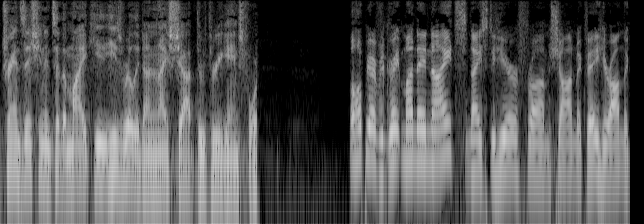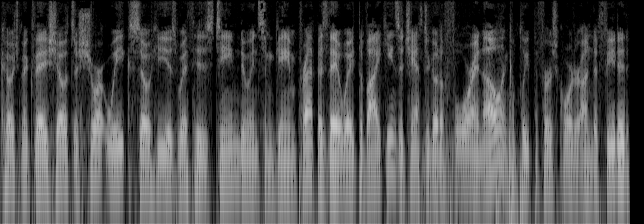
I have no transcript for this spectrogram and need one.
transition into the Mike. He, he's really done a nice job through three games for well, hope you're having a great Monday night. Nice to hear from Sean McVay here on the Coach McVay Show. It's a short week, so he is with his team doing some game prep as they await the Vikings. A chance to go to 4 and 0 and complete the first quarter undefeated.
